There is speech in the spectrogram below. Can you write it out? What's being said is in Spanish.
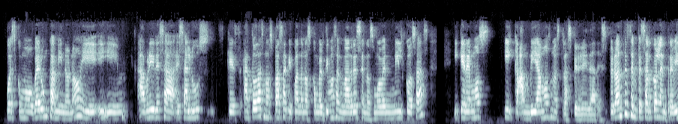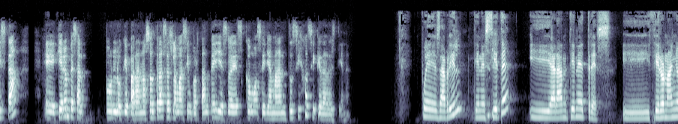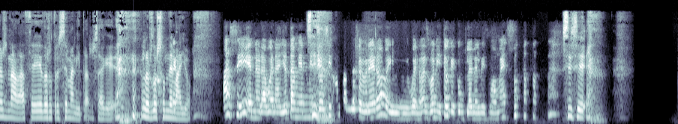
pues como ver un camino, ¿no? y abrir esa, esa luz que a todas nos pasa que cuando nos convertimos en madres se nos mueven mil cosas y queremos y cambiamos nuestras prioridades. Pero antes de empezar con la entrevista, eh, quiero empezar por lo que para nosotras es lo más importante y eso es cómo se llaman tus hijos y qué edades tienen. Pues Abril tiene siete y Arán tiene tres. Y hicieron años, nada, hace dos o tres semanitas, o sea que los dos son de mayo. Ah, sí, enhorabuena. Yo también, mis dos hijos son de febrero y bueno, es bonito que cumplan el mismo mes. Sí, sí.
